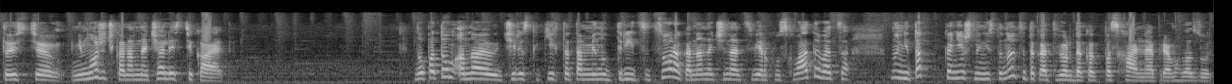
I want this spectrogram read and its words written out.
То есть э, немножечко она вначале стекает. Но потом она через каких-то там минут 30-40, она начинает сверху схватываться. Ну, не так, конечно, не становится такая твердая, как пасхальная прям глазурь,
